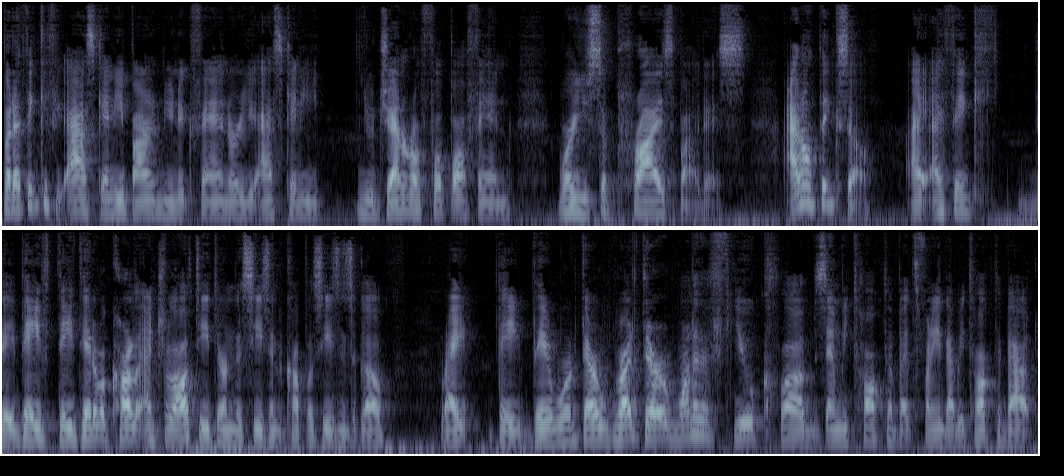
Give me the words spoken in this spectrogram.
But I think if you ask any Bayern Munich fan or you ask any you know, general football fan, were you surprised by this? I don't think so. I, I think they they they did it with Carlo Ancelotti during the season a couple of seasons ago, right? They they were they're they're one of the few clubs, and we talked about. It's funny that we talked about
